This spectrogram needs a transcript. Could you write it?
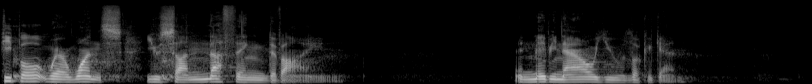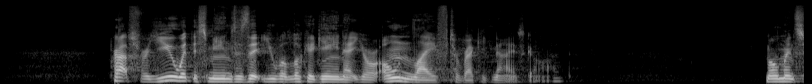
People where once you saw nothing divine. And maybe now you look again. Perhaps for you, what this means is that you will look again at your own life to recognize God. Moments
